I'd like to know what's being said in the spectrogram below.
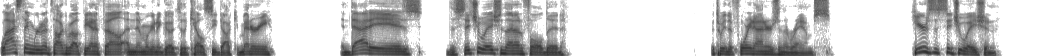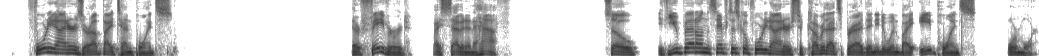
Last thing we're going to talk about the NFL, and then we're going to go to the Kelce documentary. And that is the situation that unfolded between the 49ers and the Rams. Here's the situation 49ers are up by 10 points. They're favored by seven and a half. So if you bet on the San Francisco 49ers to cover that spread, they need to win by eight points or more.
